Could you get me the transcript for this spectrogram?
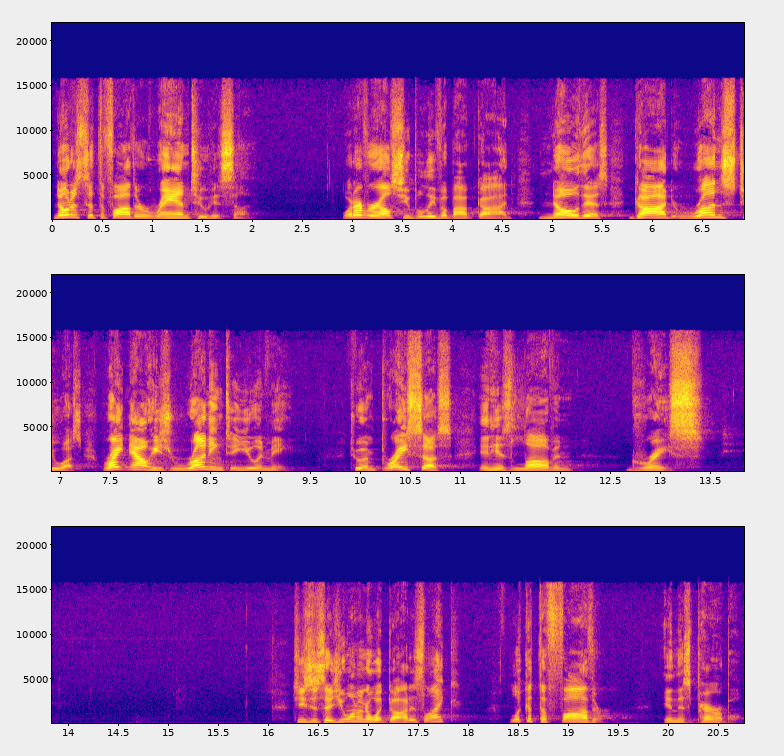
Notice that the father ran to his son. Whatever else you believe about God, know this God runs to us. Right now, He's running to you and me to embrace us in His love and grace. Jesus says, You want to know what God is like? Look at the Father in this parable.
